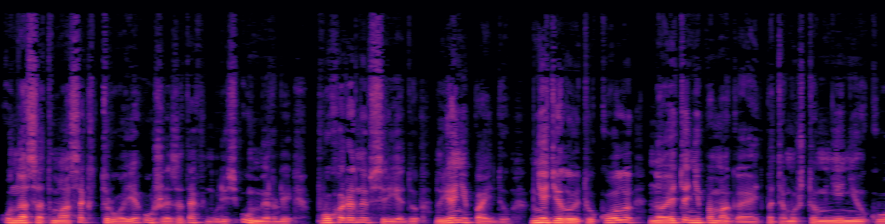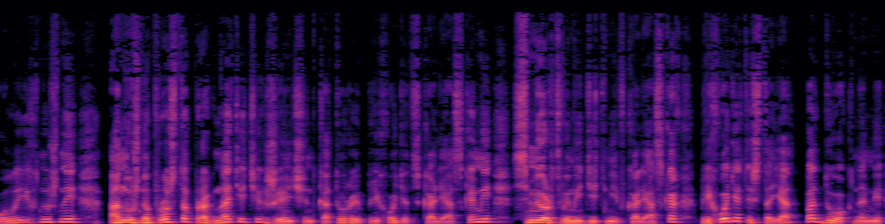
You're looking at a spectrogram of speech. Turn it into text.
«У нас от масок трое уже задохнулись, умерли. Похороны в среду, но я не пойду. Мне делают уколы, но это не помогает, потому что мне не уколы их нужны, а нужно просто прогнать этих женщин, которые приходят с колясками, с мертвыми детьми в колясках, приходят и стоят под окнами,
